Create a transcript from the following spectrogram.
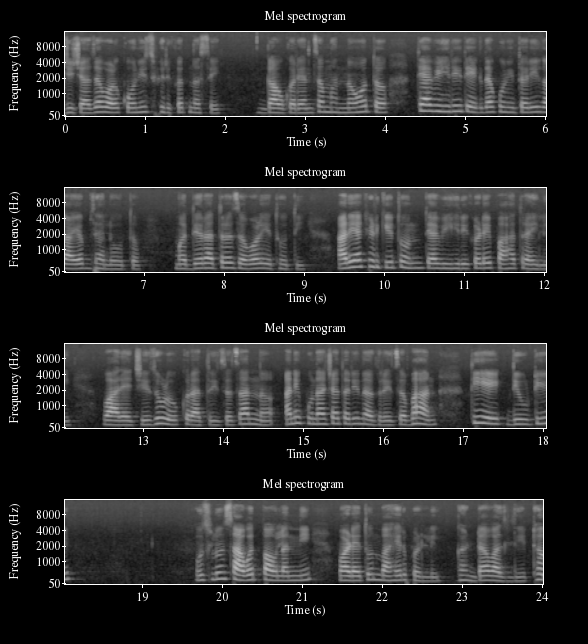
जिच्याजवळ कोणीच फिरकत नसे. गावकऱ्यांचं म्हणणं होतं त्या विहिरीत एकदा कुणीतरी गायब झालं होतं. मध्यरात्र जवळ येत होती. आर्या खिडकीतून त्या विहिरीकडे पाहत राहिली. वाऱ्याची झुळूक रात्रीचं चांदणं आणि कुणाच्या तरी नजरेचं भान ती एक दिवटी उचलून सावध पावलांनी वाड्यातून बाहेर पडली. घंटा वाजली. ठक!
